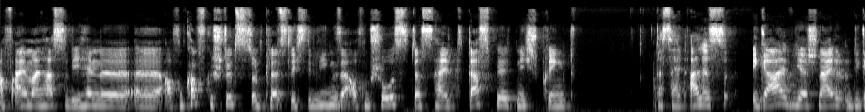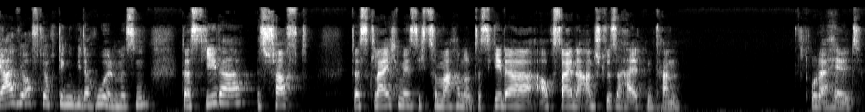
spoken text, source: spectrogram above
auf einmal hast du die Hände äh, auf den Kopf gestützt und plötzlich liegen sie auf dem Schoß, dass halt das Bild nicht springt, dass halt alles, egal wie er schneidet und egal wie oft wir auch Dinge wiederholen müssen, dass jeder es schafft, das gleichmäßig zu machen und dass jeder auch seine Anschlüsse halten kann oder hält.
